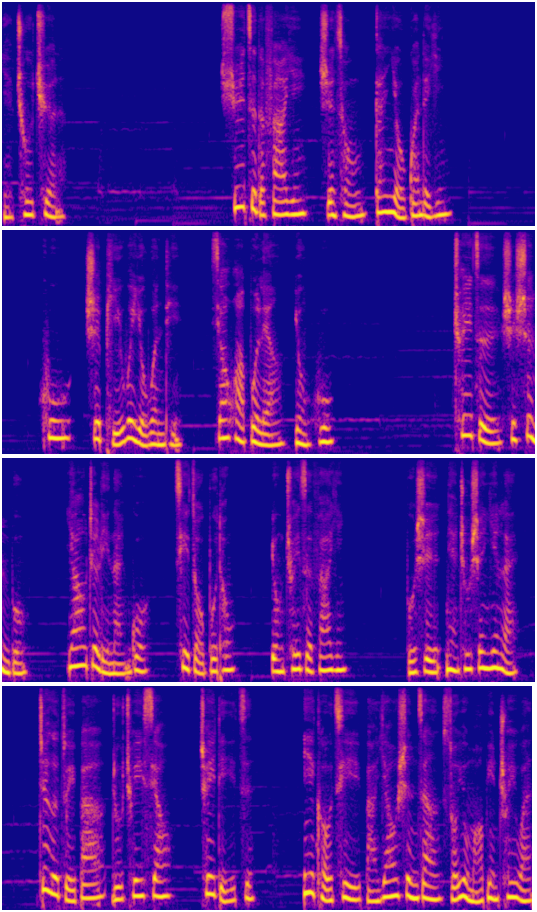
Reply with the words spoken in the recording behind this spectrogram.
也出去了。虚字的发音是从肝有关的音，呼是脾胃有问题，消化不良用呼。吹字是肾部，腰这里难过，气走不通，用吹字发音，不是念出声音来。这个嘴巴如吹箫、吹笛子。一口气把腰肾脏所有毛病吹完，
